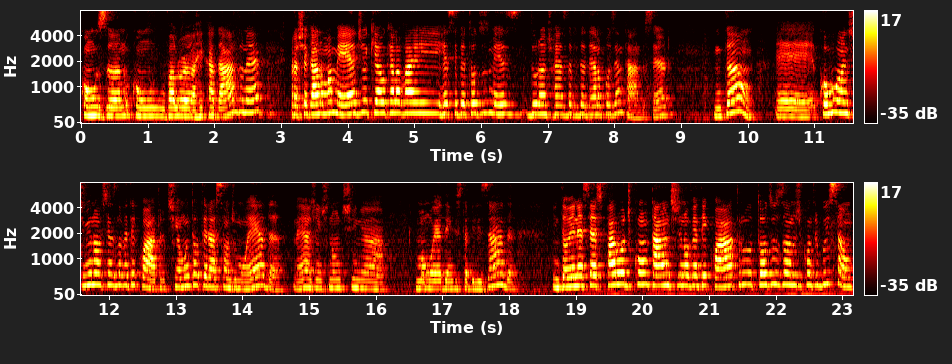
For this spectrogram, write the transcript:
com, os anos, com o valor arrecadado, né? Para chegar numa média que é o que ela vai receber todos os meses durante o resto da vida dela aposentada, certo? Então, é, como antes de 1994 tinha muita alteração de moeda, né? A gente não tinha uma moeda ainda estabilizada, então o INSS parou de contar antes de 94 todos os anos de contribuição.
